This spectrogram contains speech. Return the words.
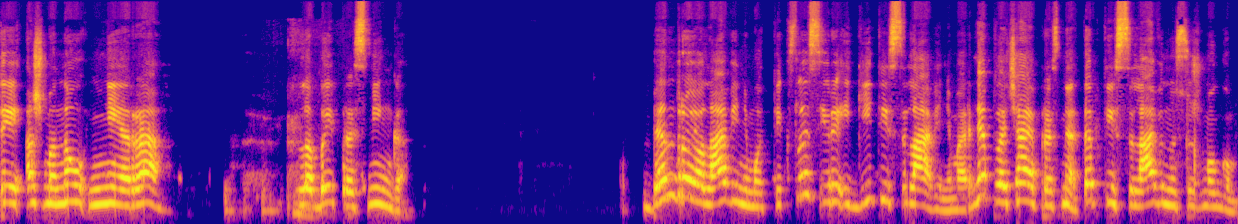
tai aš manau nėra labai prasminga. bendrojo lavinimo tikslas yra įgyti įsilavinimą, ar ne, plačiaja prasme, tapti įsilavinusiu žmogum.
